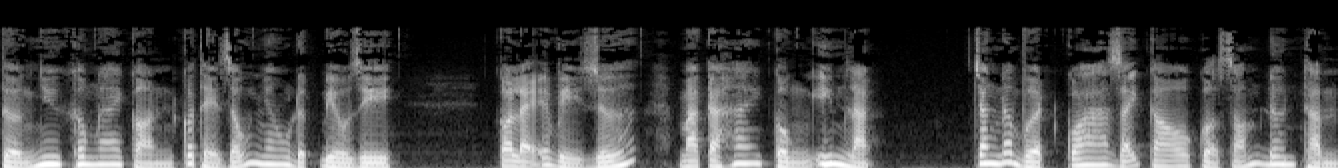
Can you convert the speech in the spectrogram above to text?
tưởng như không ai còn có thể giấu nhau được điều gì. Có lẽ vì dứa mà cả hai cùng im lặng. Trăng đã vượt qua dãy cao của xóm đơn thầm,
